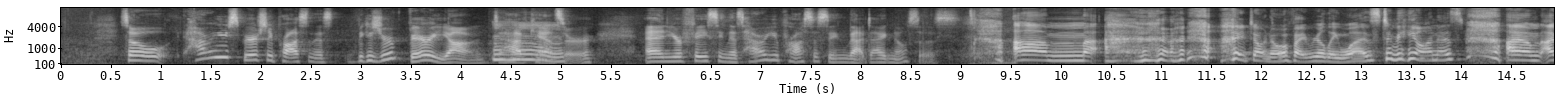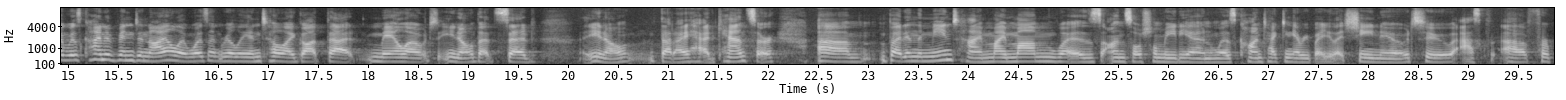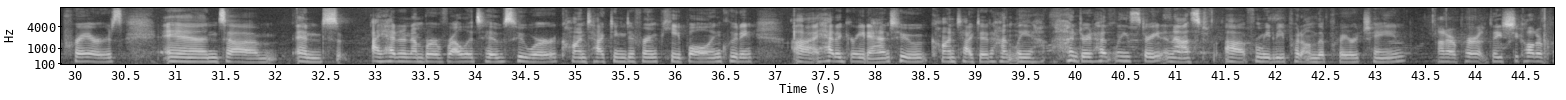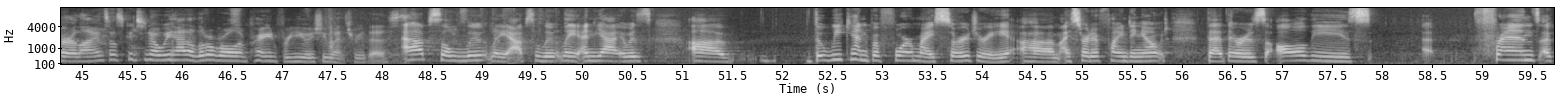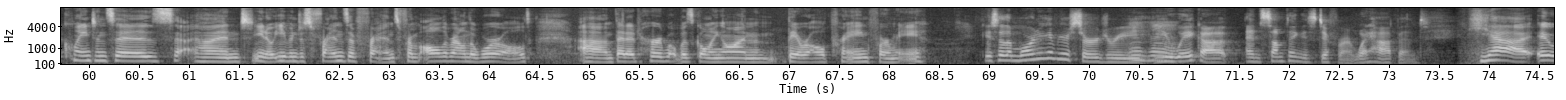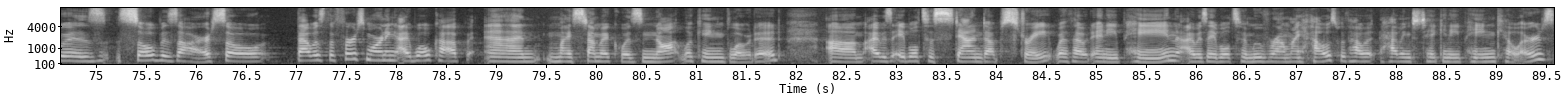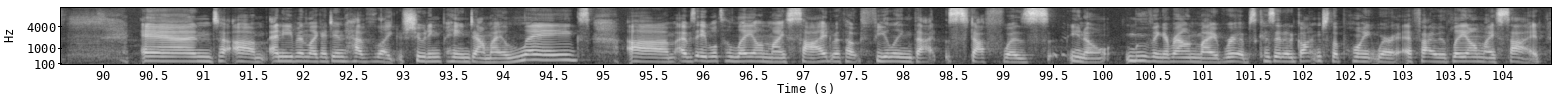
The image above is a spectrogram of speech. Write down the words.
So how are you spiritually processing this? Because you're very young to mm -hmm. have mm-hmm. cancer and you're facing this. How are you processing that diagnosis? Um, I don't know if I really was, to be honest. Um, I was kind of in denial. It wasn't really until I got that mail out, you know, that said, you know, that I had cancer. Um, but in the meantime, my mom was on social media and was contacting everybody that she knew to ask uh, for prayers. And, um, and I had a number of relatives who were contacting different people, including uh, I had a great aunt who contacted Huntley, 100 Huntley Street and asked uh, for me to be put on the prayer chain. On our prayer, they, she called her prayer line, so it's good to know we had a little role in praying for you as you went through this. Absolutely, absolutely. And yeah, it was uh, the weekend before my surgery, um, I started finding out that there was all these uh, friends, acquaintances, and you know even just friends of friends from all around the world um, that had heard what was going on. They were all praying for me. Okay, so the morning of your surgery, Mm-hmm. you wake up and something is different. What happened? Yeah, it was so bizarre. So that was the first morning I woke up and my stomach was not looking bloated. Um, I was able to stand up straight without any pain. I was able to move around my house without having to take any painkillers. And um, and even like I didn't have like shooting pain down my legs. Um, I was able to lay on my side without feeling that stuff was you know moving around my ribs because it had gotten to the point where if I would lay on my side.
